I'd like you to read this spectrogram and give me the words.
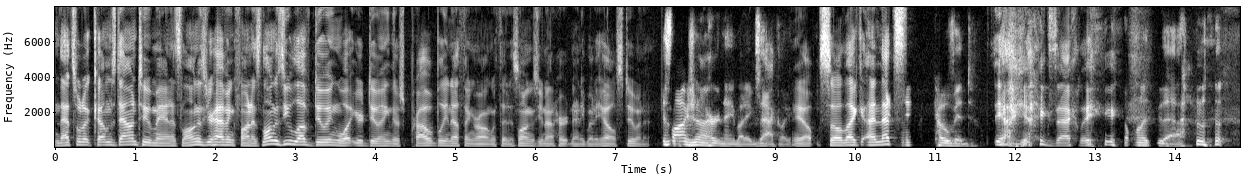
That's what it comes down to man as long as you're having fun as long as you love doing what you're doing there's probably nothing wrong with it as long as you're not hurting anybody else doing it As long as you're not hurting anybody, exactly. yeah so like and that's COVID. yeah yeah exactly Don't want to do that.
